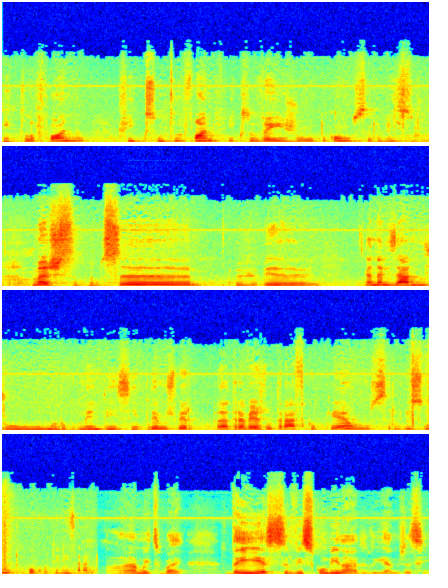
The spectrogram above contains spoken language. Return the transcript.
e telefone fixo. O telefone fixo vem junto com o serviço. Mas se, se analisarmos o, o, documento em si, podemos ver através do tráfego que é um serviço muito pouco utilizado. Ah, muito bem. Daí esse serviço combinado, digamos assim.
